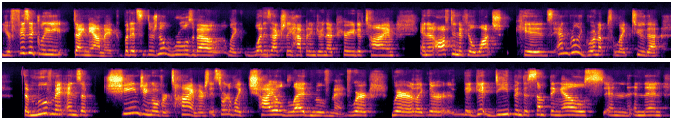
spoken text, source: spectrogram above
you're physically dynamic but it's there's no rules about like what is actually happening during that period of time. And then often if you'll watch kids and really grown-ups like too that the movement ends up changing over time. There's it's sort of like child-led movement where where like they're they get deep into something else and and then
